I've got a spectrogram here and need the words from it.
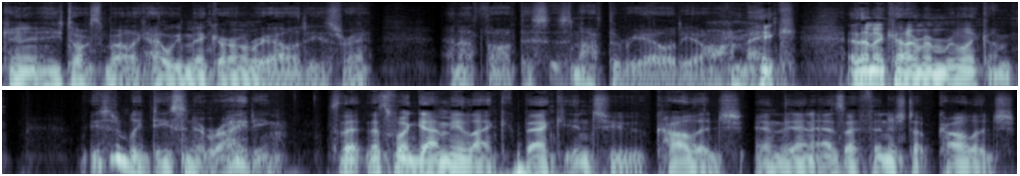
Kind he talks about like how we make our own realities, right? And I thought this is not the reality I want to make. And then I kind of remember like I'm reasonably decent at writing, so that that's what got me like back into college. And then as I finished up college,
